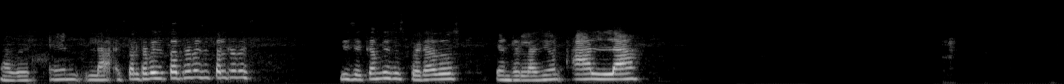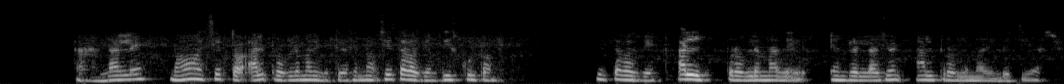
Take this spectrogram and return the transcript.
A ver, en la, está al revés, está al revés, está al revés. Dice cambios esperados en relación a la Ándale, no, es cierto, al problema de investigación. No, sí estabas bien, discúlpame. Sí, estabas bien. Al problema de, en relación al problema de investigación.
